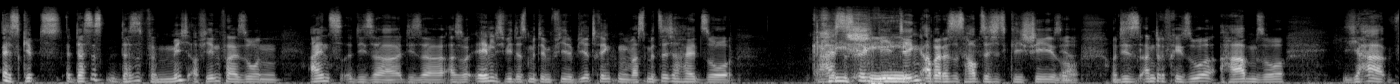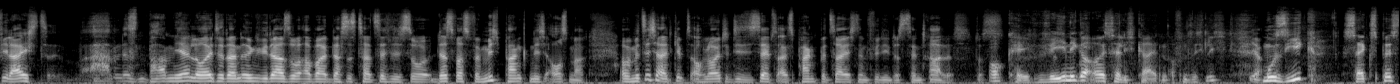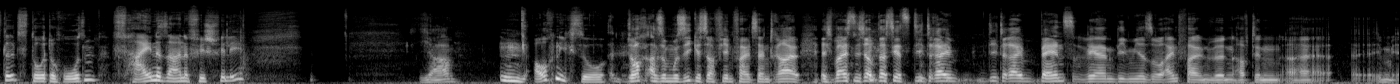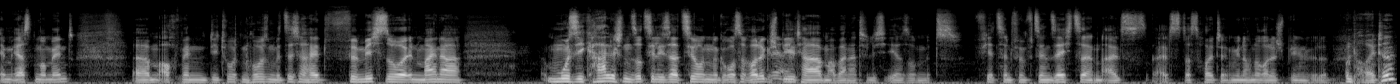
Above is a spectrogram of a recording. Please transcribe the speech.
es gibt, das ist, das ist für mich auf jeden Fall so ein, eins dieser, dieser, also ähnlich wie das mit dem viel Bier trinken, was mit Sicherheit so Klar, Klischee. ist irgendwie ein Ding, aber das ist hauptsächlich Klischee so. Ja. Und dieses andere Frisur haben so, ja, vielleicht haben das ein paar mehr Leute dann irgendwie da so, aber das ist tatsächlich so das, was für mich Punk nicht ausmacht. Aber mit Sicherheit gibt es auch Leute, die sich selbst als Punk bezeichnen, für die das zentral ist. Das okay, weniger Äußerlichkeiten offensichtlich. Ja. Musik, Sex Pistols, Tote Hosen, feine Sahne Fischfilet. Ja, hm, auch nicht so. Doch, also Musik ist auf jeden Fall zentral. Ich weiß nicht, ob das jetzt die drei, die drei Bands wären, die mir so einfallen würden auf den, äh, im, im, ersten Moment. Ähm, auch wenn die Toten Hosen mit Sicherheit für mich so in meiner musikalischen Sozialisation eine große Rolle gespielt ja. haben, aber natürlich eher so mit 14, 15, 16, als, als das heute irgendwie noch eine Rolle spielen würde. Und heute?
